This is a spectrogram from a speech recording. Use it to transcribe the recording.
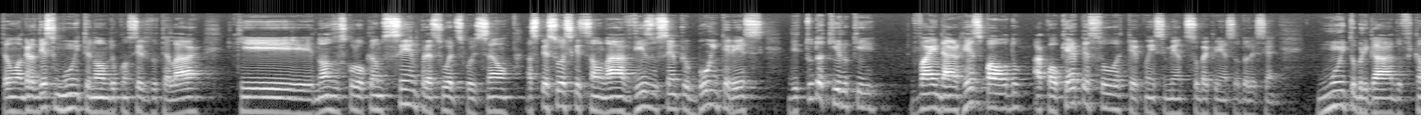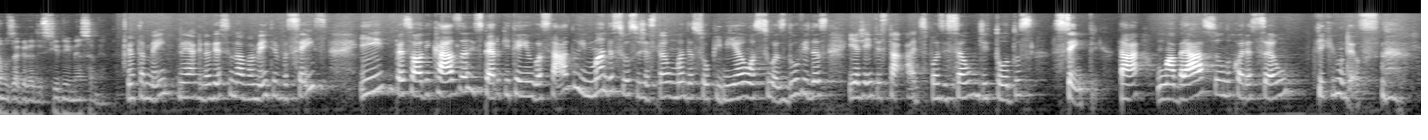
Então agradeço muito em nome do Conselho Tutelar que nós nos colocamos sempre à sua disposição. As pessoas que estão lá aviso sempre o bom interesse de tudo aquilo que vai dar respaldo a qualquer pessoa ter conhecimento sobre a criança e adolescente. Muito obrigado, ficamos agradecidos imensamente. Eu também né, agradeço novamente a vocês e pessoal de casa, espero que tenham gostado e manda sua sugestão, manda sua opinião, as suas dúvidas e a gente está à disposição de todos sempre, tá? Um abraço no coração, fique com Deus.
